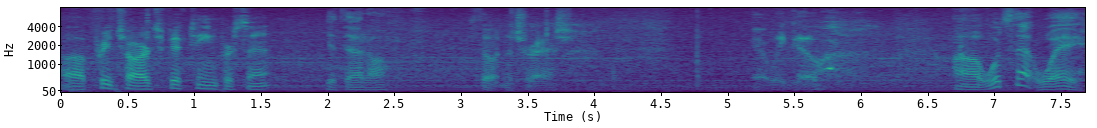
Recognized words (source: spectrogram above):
uh, pre-charged 15%. Get that off. Throw it in the trash. There we go. Uh, what's that weigh?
